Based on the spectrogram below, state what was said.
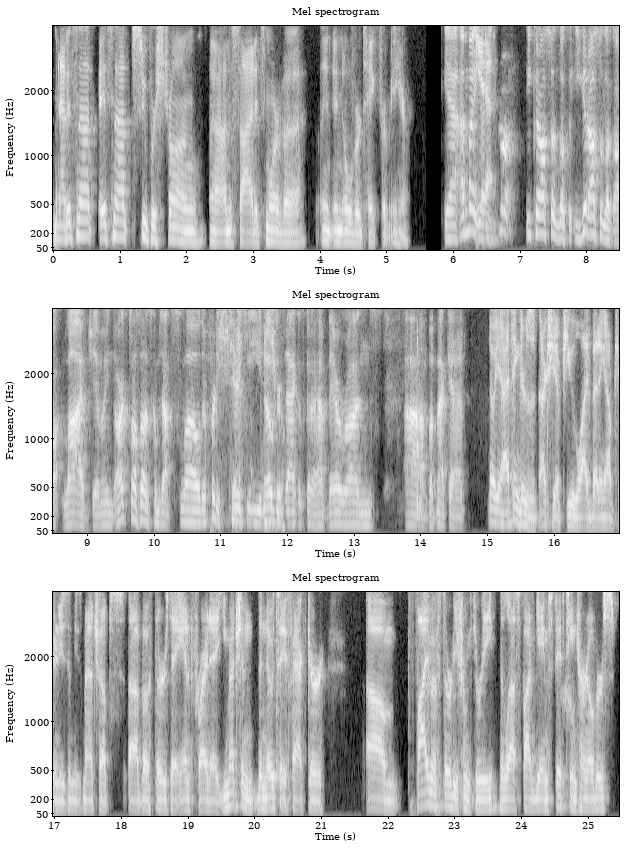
Matt, it's not it's not super strong uh, on the side. It's more of a an, an, overtake for me here. Yeah, I might. Yeah, you could also look. You could also look live, Jim. I mean, Arkansas always comes out slow. They're pretty shaky. Yeah, you know, Gonzaga's going to have their runs. Um, but Matt, go ahead. No, yeah, I think there's actually a few live betting opportunities in these matchups, uh, both Thursday and Friday. You mentioned the Notae factor. Um, five of 30 from three, his last five games, 15 turnovers.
